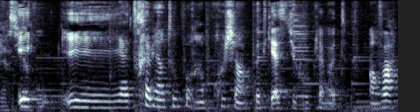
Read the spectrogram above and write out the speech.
merci et, à et à très bientôt pour un prochain podcast du groupe Lamotte. Au revoir.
